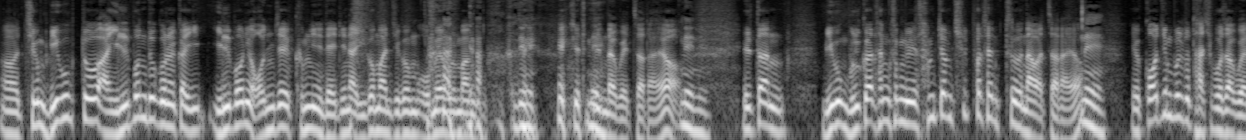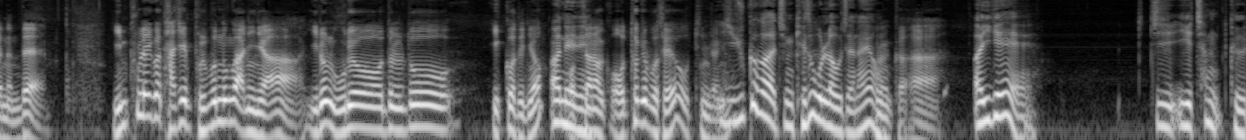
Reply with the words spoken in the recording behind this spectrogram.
어 지금 미국도 아 일본도 그러니까 일본이 언제 금리 내리나 이것만 지금 오매불망 네. 이렇게 된다고 네. 했잖아요. 네, 네. 일단 미국 물가 상승률이 3.7% 나왔잖아요. 네. 꺼진 불도 다시 보자고 했는데 인플레 이거 다시 불 붙는 거 아니냐 이런 우려들도 있거든요. 아, 네 없잖아. 어떻게 보세요, 팀장님? 유가가 지금 계속 올라오잖아요. 그러니까 아, 아 이게 이게 참 그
